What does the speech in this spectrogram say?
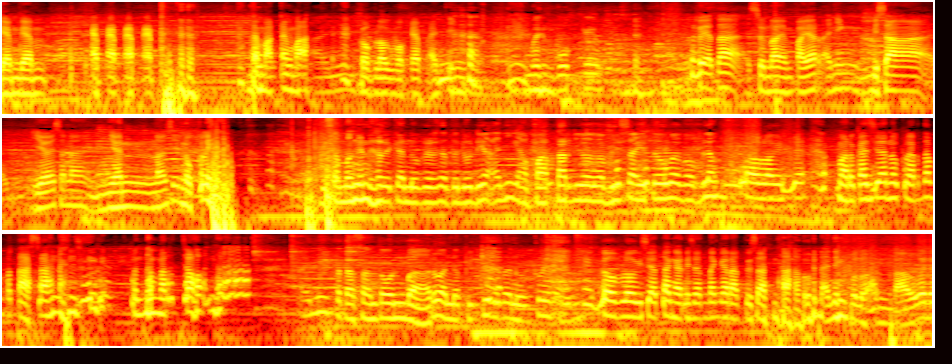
game-game FFFF tembak-tembak goblok bokep anjing. Main bokep. Tapi eta Sunda Empire anjing bisa ya sana nyen non sih nuklir. Bisa mengendalikan nuklir satu dunia anjing Avatar juga nggak bisa itu mah goblok. Goblok sih. Marukan sih nuklir teh petasan anjing. Mentah mercon. Anjing petasan tahun baru Anda pikir itu nuklir. Goblok sih eta ngarisan teh ratusan tahun anjing puluhan tahun.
